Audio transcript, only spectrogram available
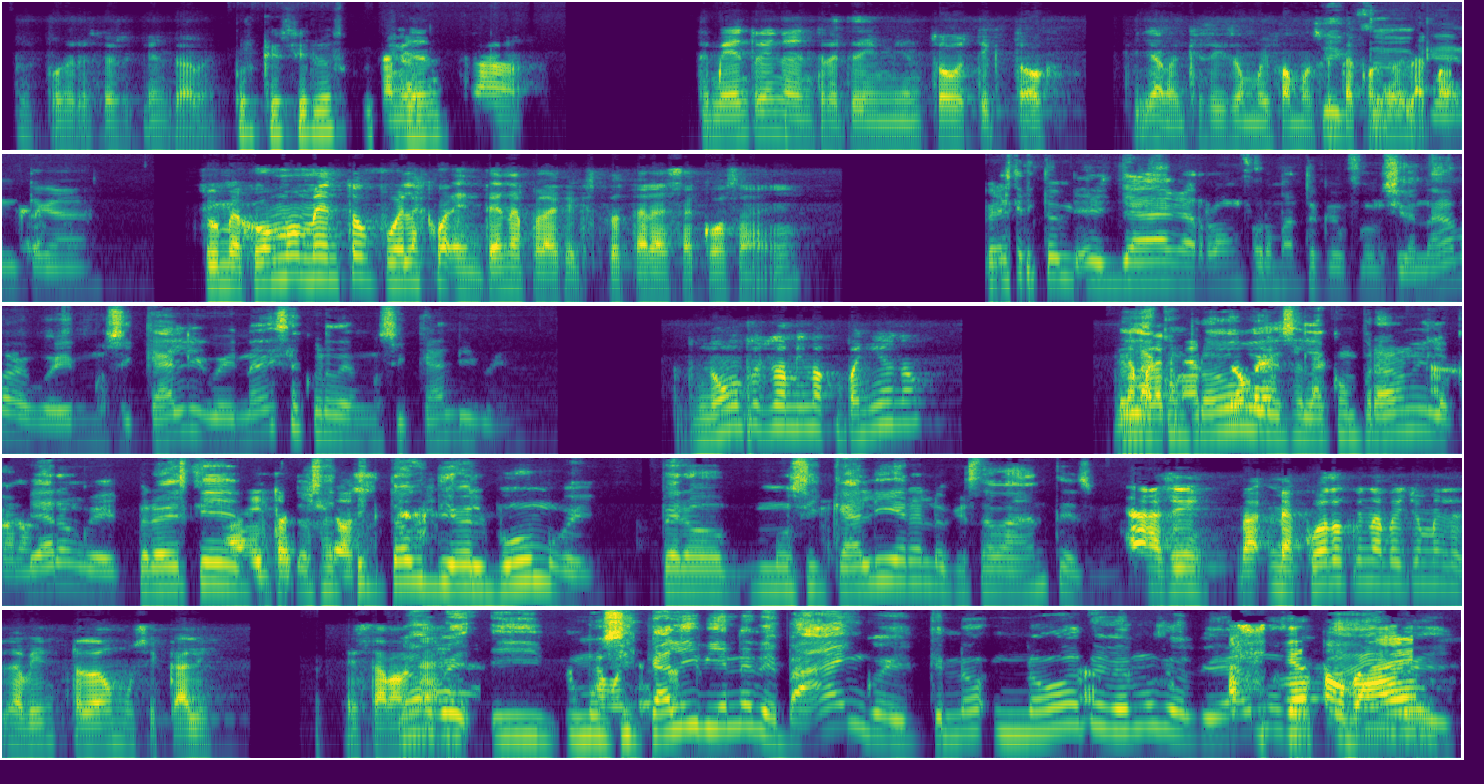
Pues podría ser, quién sabe. Porque sí lo También entra, también entra en el entretenimiento TikTok, que ya ven que se hizo muy famosita con lo de la. Su mejor momento fue la cuarentena para que explotara esa cosa, ¿eh? Pero es TikTok eh, ya agarró un formato que funcionaba, güey. Musicali, güey. Nadie se acuerda de Musicali, güey. No, pues la misma compañía, ¿no? La, le compró, güey. Se la compraron y lo cambiaron, güey. Pero es que, o sea. TikTok dio el boom, güey. Pero Musicali era lo que estaba antes, güey. Ah, sí. Me- acuerdo que una vez yo me había instalado Musicali. Estaba... No, güey. Y Musicali viene de Vine, güey. Que no, no debemos de olvidarnos de cierto, Vine, Vine, es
